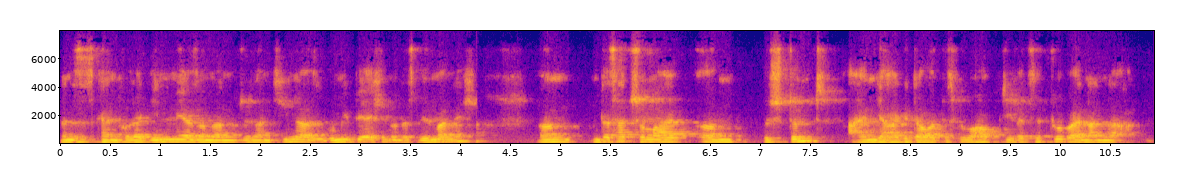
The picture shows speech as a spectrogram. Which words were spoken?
dann ist es kein Kollagen mehr, sondern Gelatine, also Gummibärchen und das will man nicht. Ähm, und das hat schon mal ähm, bestimmt ein Jahr gedauert, bis wir überhaupt die Rezeptur beieinander hatten.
